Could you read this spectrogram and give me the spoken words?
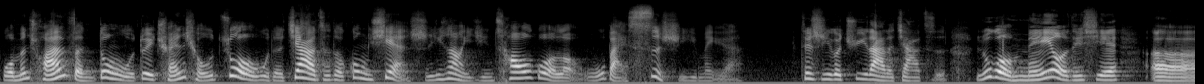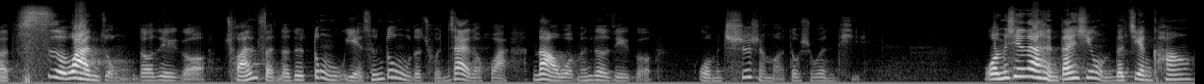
我们传粉动物对全球作物的价值的贡献，实际上已经超过了五百四十亿美元，这是一个巨大的价值。如果没有这些呃四万种的这个传粉的这动物、野生动物的存在的话，那我们的这个我们吃什么都是问题。我们现在很担心我们的健康，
